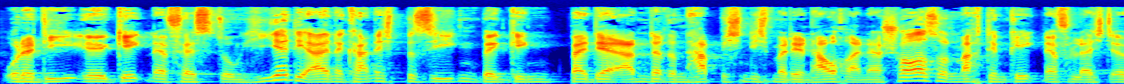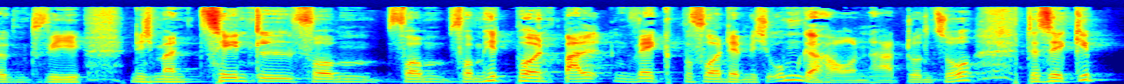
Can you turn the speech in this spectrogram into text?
oder die äh, Gegnerfestung hier. Die eine kann ich besiegen, bei, der anderen habe ich nicht mal den Hauch einer Chance und mache dem Gegner vielleicht irgendwie nicht mal ein Zehntel vom vom vom Hitpoint Balken weg, bevor der mich umgehauen hat und so. Das ergibt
